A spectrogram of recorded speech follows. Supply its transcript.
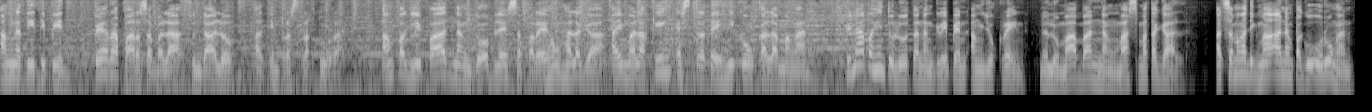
ang natitipid pera para sa bala, sundalo at infrastruktura. Ang paglipad ng doble sa parehong halaga ay malaking estratehikong kalamangan. Pinapahintulutan ng Gripen ang Ukraine na lumaban ng mas matagal. At sa mga digmaan ng pag-uurungan,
